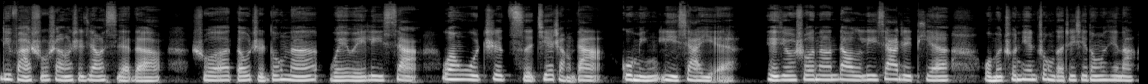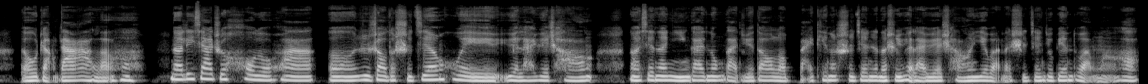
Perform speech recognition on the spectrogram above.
历法书上是这样写的：说斗指东南，为为立夏，万物至此皆长大，故名立夏也。也就是说呢，到了立夏这天，我们春天种的这些东西呢，都长大了哈。那立夏之后的话，嗯，日照的时间会越来越长。那现在你应该能感觉到了，白天的时间真的是越来越长，夜晚的时间就变短了哈。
